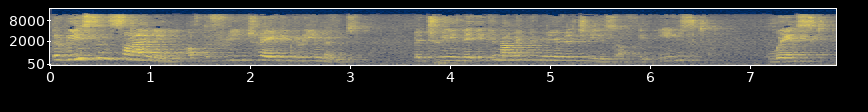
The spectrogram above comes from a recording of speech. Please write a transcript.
The recent signing of the free trade agreement between the economic communities of the East, West,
